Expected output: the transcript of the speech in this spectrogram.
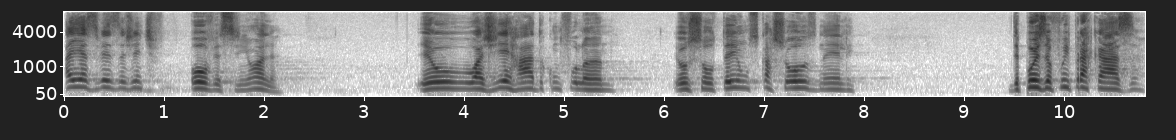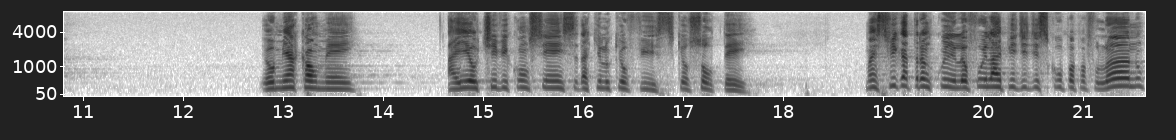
Aí às vezes a gente ouve assim: olha, eu agi errado com Fulano, eu soltei uns cachorros nele, depois eu fui para casa, eu me acalmei, Aí eu tive consciência daquilo que eu fiz, que eu soltei. Mas fica tranquilo, eu fui lá e pedi desculpa para Fulano,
